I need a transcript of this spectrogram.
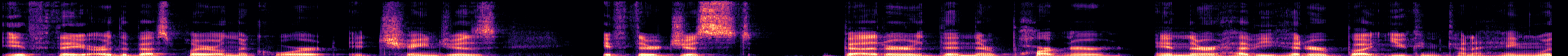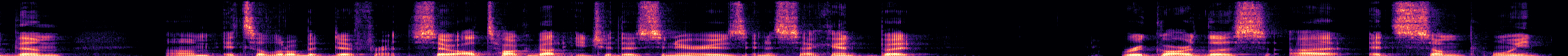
if they are the best player on the court, it changes. If they're just better than their partner and they're a heavy hitter, but you can kind of hang with them, um, it's a little bit different. So I'll talk about each of those scenarios in a second. But regardless, uh, at some point,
